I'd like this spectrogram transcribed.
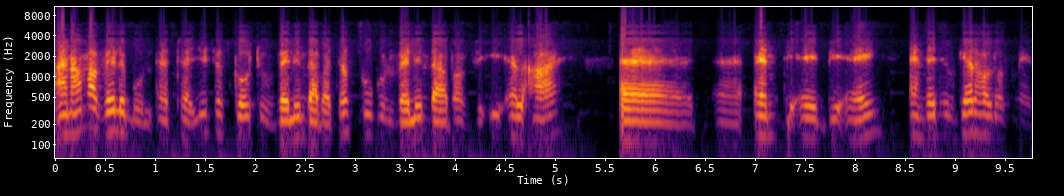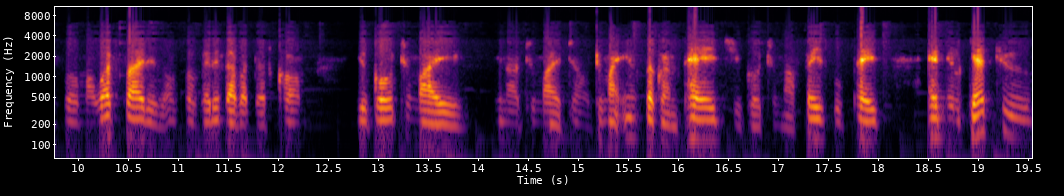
And I'm available at. Uh, you just go to Veli Ndaba. Just Google Veli Ndaba, V E L I uh, uh, N D A B A, and then you'll get hold of me. So my website is also velindaba.com. You go to my you know to my to, to my Instagram page. You go to my Facebook page and you'll get to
